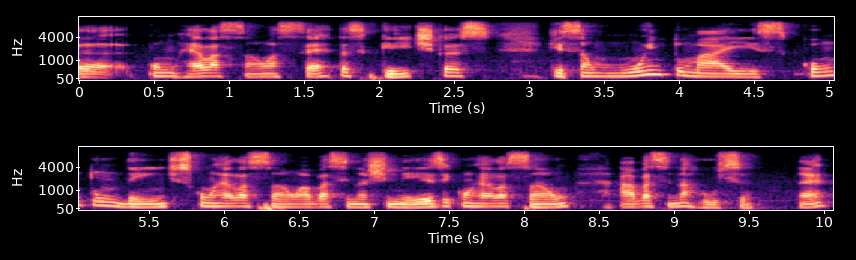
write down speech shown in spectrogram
uh, com relação a certas críticas que são muito mais contundentes com relação à vacina chinesa e com relação à vacina russa, né?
